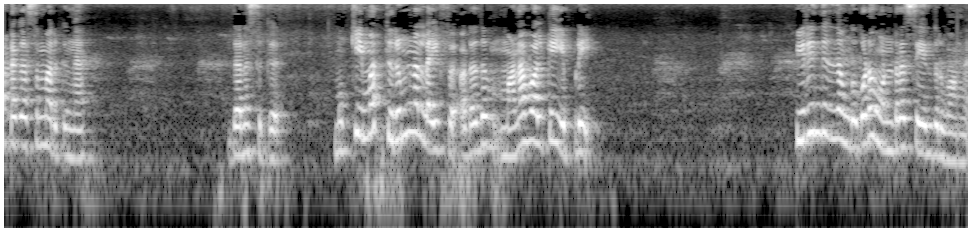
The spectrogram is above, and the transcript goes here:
அட்டகாசமாக இருக்குங்க. தனுசுக்கு. முக்கியமாக திருமண லைஃப் அதாவது மன வாழ்க்கை எப்படி? பிரிந்திருந்தவங்க கூட ஒன்றா சேர்ந்துருவாங்க.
